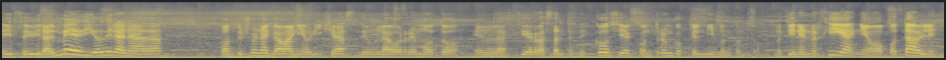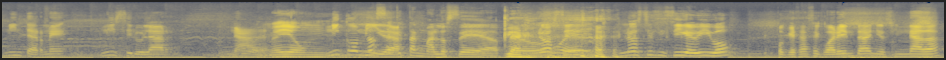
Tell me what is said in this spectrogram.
irse a vivir al medio de la nada. Construyó una cabaña a orillas de un lago remoto en las tierras altas de Escocia con troncos que él mismo encontró. No tiene energía, ni agua potable, ni internet, ni celular, nada. Medio un. Ni No sé comida. qué tan malo sea. Claro. pero No sé, no sé si sigue vivo, porque está hace 40 años sin nada.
